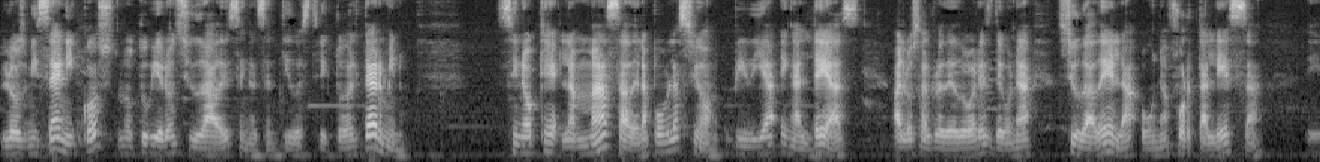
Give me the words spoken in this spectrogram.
Los micénicos no tuvieron ciudades en el sentido estricto del término, sino que la masa de la población vivía en aldeas a los alrededores de una ciudadela o una fortaleza eh,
